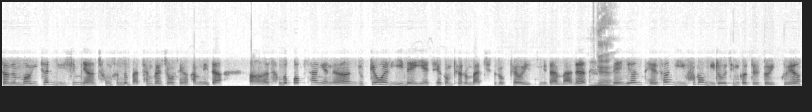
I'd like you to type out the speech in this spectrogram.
저는 뭐 2020년 총선도 마찬가지로 생각합니다. 어, 선거법상에는 6개월 이내에 재검표를 마치도록 되어 있습니다만은 예. 내년 대선 이후로 미뤄진 것들도 있고요.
